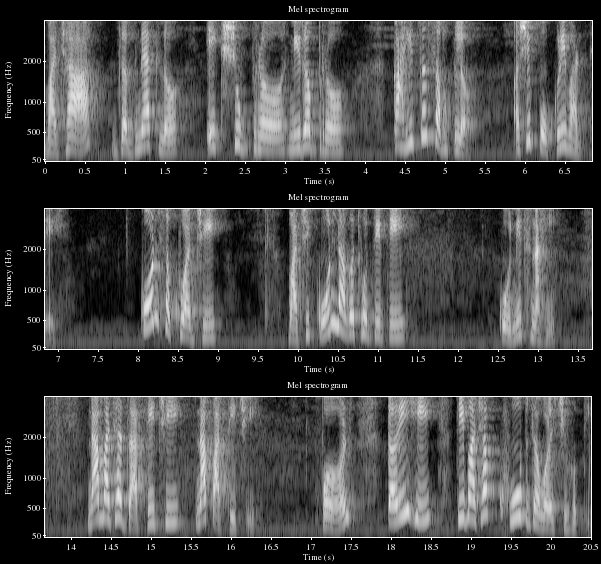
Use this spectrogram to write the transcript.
माझ्या जगण्यातलं एक शुभ्र निरभ्र काहीचं संपलं अशी पोकळी वाढते. कोण सखू माझी कोण लागत होती ती? कोणीच नाही. ना माझ्या जातीची ना पातीची. पण तरीही ती माझ्या खूप जवळची होती.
